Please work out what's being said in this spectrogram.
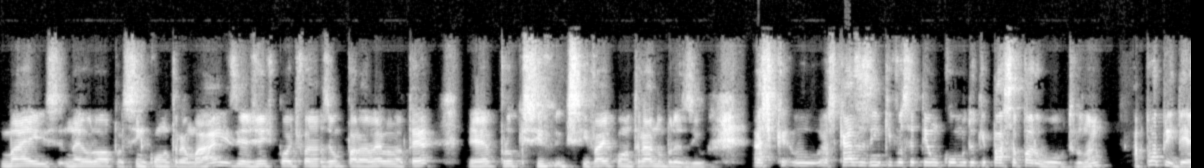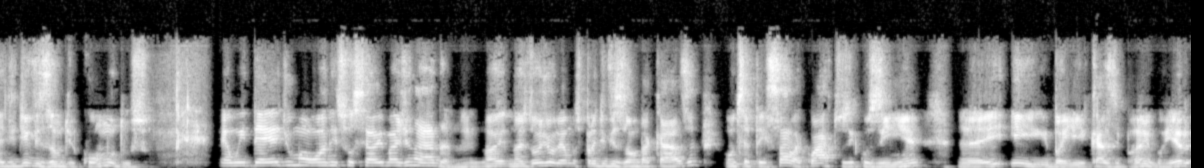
mas na Europa se encontra mais e a gente pode fazer um paralelo até é, para o que se, que se vai encontrar no Brasil. As, as casas em que você tem um cômodo que passa para o outro, né? A própria ideia de divisão de cômodos é uma ideia de uma ordem social imaginada. Né? Nós, nós, hoje olhamos para a divisão da casa, onde você tem sala, quartos e cozinha, é, e, e, casa de banho, banheiro.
